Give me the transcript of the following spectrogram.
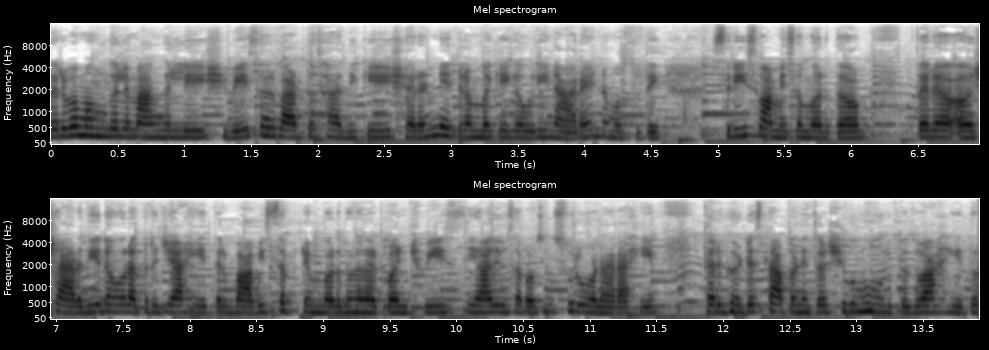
सर्व मंगल मांगल्ये शिवे सर्वार्थ साधिके शरण्ये त्र्यंबके गौरी नारायण नमस्तुते। श्री स्वामी समर्थ. तर शारदीय नवरात्र जे आहे तर बावीस सप्टेंबर दोन हजार पंचवीस या दिवसापासून सुरू होणार आहे. तर घटस्थापनेचा शुभ मुहूर्त जो आहे तो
